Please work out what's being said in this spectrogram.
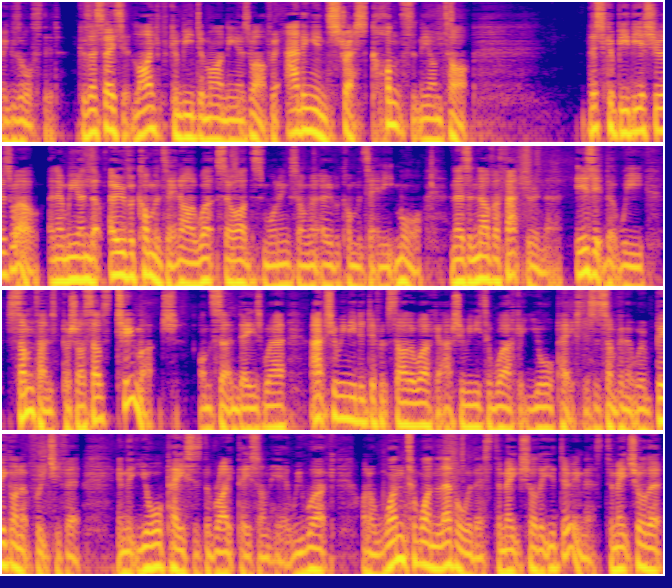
exhausted? Because let's face it, life can be demanding as well. If we're adding in stress constantly on top, this could be the issue as well. And then we end up overcompensating. Oh, I worked so hard this morning, so I'm going to overcompensate and eat more. And there's another factor in there. Is it that we sometimes push ourselves too much on certain days where actually we need a different style of workout? Actually, we need to work at your pace. This is something that we're big on at Fruity Fit in that your pace is the right pace on here. We work on a one to one level with this to make sure that you're doing this, to make sure that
